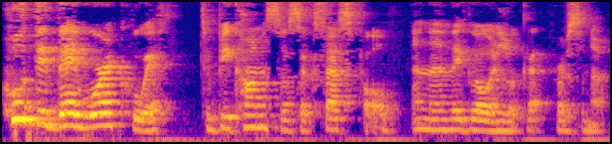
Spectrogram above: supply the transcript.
who did they work with to become so successful? And then they go and look that person up.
